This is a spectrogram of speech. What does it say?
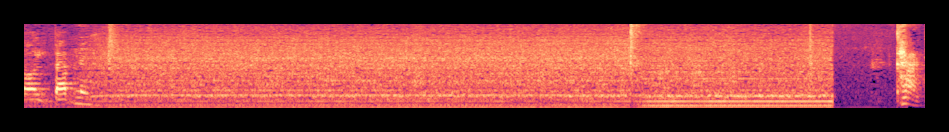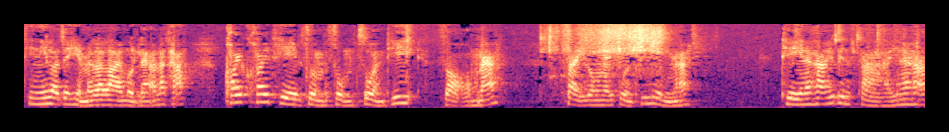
รออีกแป๊บหนึ่งค่ะ ทีนี้เราจะเห็นมันละลายหมดแล้วนะคะ ค่อยๆเทส่วนผสมส่วนที่สองนะ ใส่ลงในส่วนที่หนึ่งนะ เทนะคะให้เป็นสายนะคะ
